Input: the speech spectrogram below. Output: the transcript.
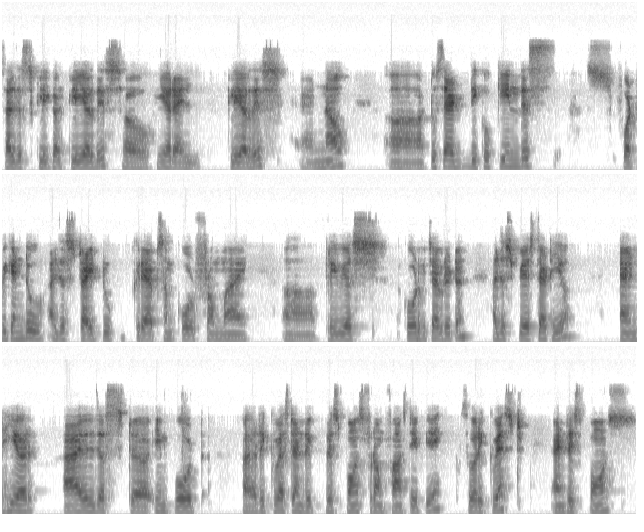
So i'll just click uh, clear this. So here i'll clear this. And now uh, to set the cookie in this what we can do i'll just try to grab some code from my uh, previous code which i've written. I'll just paste that here. And here i will just uh, import uh, request and re response from fast API so request and response.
